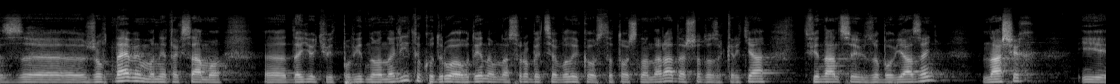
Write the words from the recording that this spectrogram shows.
з е, жовтневим. Вони так само дають відповідну аналітику. Друга година в нас робиться велика остаточна нарада щодо закриття фінансових зобов'язань наших. І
